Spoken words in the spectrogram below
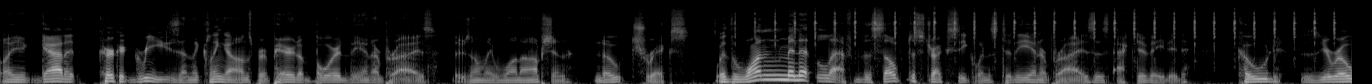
Well, you got it. Kirk agrees, and the Klingons prepare to board the Enterprise. There's only one option no tricks. With one minute left, the self destruct sequence to the Enterprise is activated. Code 000.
